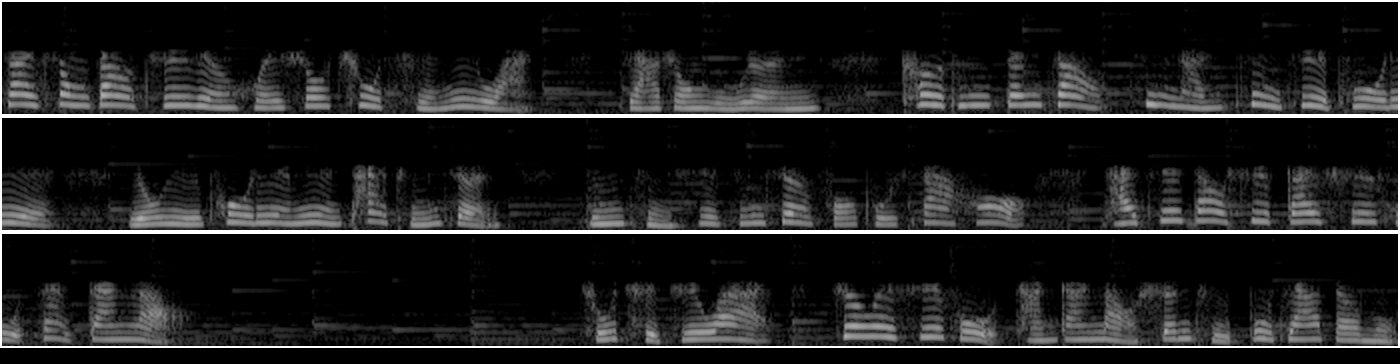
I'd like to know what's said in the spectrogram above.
在送到资源回收处前一晚，家中无人，客厅灯罩竟然尽致破裂。由于破裂面太平整。经请示精舍佛菩萨后，才知道是该师傅在干扰。除此之外，这位师傅常干扰身体不佳的母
